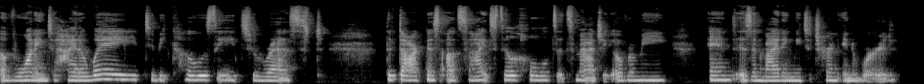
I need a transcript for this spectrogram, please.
of wanting to hide away, to be cozy, to rest. The darkness outside still holds its magic over me and is inviting me to turn inward.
